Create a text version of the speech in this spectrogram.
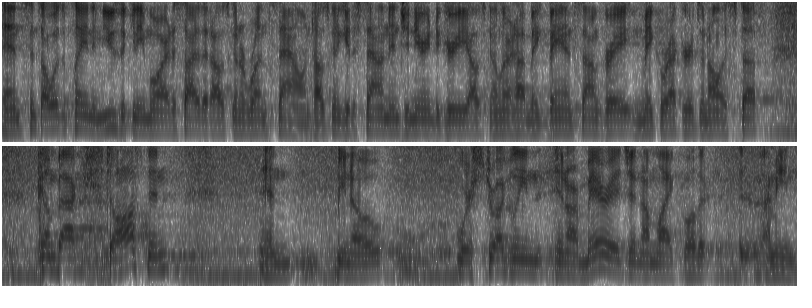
and since I wasn't playing in music anymore, I decided that I was going to run sound. I was going to get a sound engineering degree, I was going to learn how to make bands sound great and make records and all this stuff. Come back to Austin, and you know we're struggling in our marriage and i'm like well i mean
